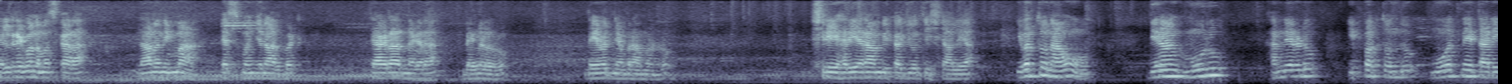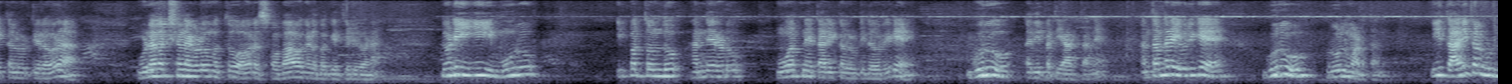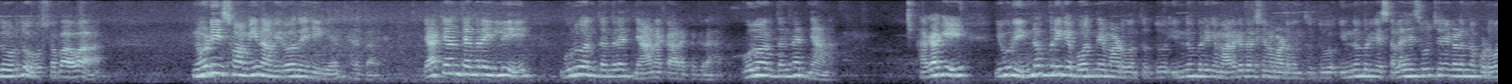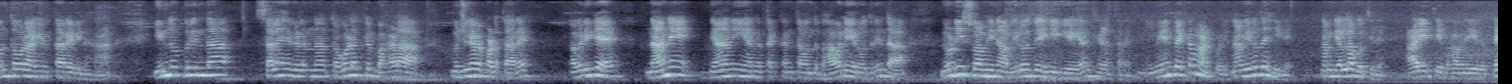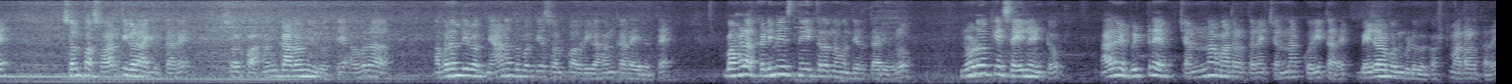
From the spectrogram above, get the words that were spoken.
ಎಲ್ರಿಗೂ ನಮಸ್ಕಾರ. ನಾನು ನಿಮ್ಮ ಎಸ್ ಮಂಜುನಾಥ್ ಭಟ್, ತ್ಯಾಗರಾಜ ನಗರ, ಬೆಂಗಳೂರು, ದೈವಜ್ಞ ಬ್ರಾಹ್ಮಣರು. ಶ್ರೀ ಹರಿಹರಾಂಬಿಕಾ ಜ್ಯೋತಿಷಾಲಯ ಇವತ್ತು ನಾವು ದಿನಾಂಕ ಮೂರು, ಹನ್ನೆರಡು, ಇಪ್ಪತ್ತೊಂದು, ಮೂವತ್ತನೇ ತಾರೀಕಲ್ಲಿ ಹುಟ್ಟಿರೋರ ಗುಣಲಕ್ಷಣಗಳು ಮತ್ತು ಅವರ ಸ್ವಭಾವಗಳ ಬಗ್ಗೆ ತಿಳಿಯೋಣ. ನೋಡಿ, ಈ ಮೂರು, ಇಪ್ಪತ್ತೊಂದು, ಹನ್ನೆರಡು, ಮೂವತ್ತನೇ ತಾರೀಕಲ್ಲಿ ಹುಟ್ಟಿದವರಿಗೆ ಗುರು ಅಧಿಪತಿ ಆಗ್ತಾನೆ. ಅಂತಂದರೆ ಇವರಿಗೆ ಗುರು ರೂಲ್ ಮಾಡ್ತಾನೆ. ಈ ತಾರೀಕಲ್ಲಿ ಹುಟ್ಟಿದವ್ರದ್ದು ಸ್ವಭಾವ ನೋಡಿ ಸ್ವಾಮಿ ನಾವು ನಾವಿರೋದೇ ಹೀಗೆ ಅಂತ ಹೇಳ್ತಾರೆ. ಯಾಕೆ ಅಂತಂದ್ರೆ ಇಲ್ಲಿ ಗುರು ಅಂತಂದ್ರೆ ಜ್ಞಾನಕಾರಕ ಗ್ರಹ, ಗುರು ಅಂತಂದ್ರೆ ಜ್ಞಾನ. ಹಾಗಾಗಿ ಇವರು ಇನ್ನೊಬ್ಬರಿಗೆ ಬೋಧನೆ ಮಾಡುವಂಥದ್ದು ಇನ್ನೊಬ್ಬರಿಗೆ ಮಾರ್ಗದರ್ಶನ ಮಾಡುವಂಥದ್ದು ಇನ್ನೊಬ್ಬರಿಗೆ ಸಲಹೆ ಸೂಚನೆಗಳನ್ನು ಕೊಡುವಂಥವರಾಗಿರ್ತಾರೆ ವಿನಃ ಇನ್ನೊಬ್ಬರಿಂದ ಸಲಹೆಗಳನ್ನು ತಗೊಳ್ಳೋಕ್ಕೆ ಬಹಳ ಮುಜುಗರ ಪಡ್ತಾರೆ. ಅವರಿಗೆ ನಾನೇ ಜ್ಞಾನಿ ಅನ್ನತಕ್ಕಂಥ ಒಂದು ಭಾವನೆ ಇರೋದ್ರಿಂದ ನೋಡಿ ಸ್ವಾಮಿ ನಾವಿರೋದೇ ಹೀಗೆ ಅಂತ ಹೇಳ್ತಾರೆ. ನೀವೇನು ಬೇಕಾ ಮಾಡ್ಕೊಳ್ಳಿ, ನಾವಿರೋದೇ ಹೀಗೆ. ನಮಗೆಲ್ಲ ಗೊತ್ತಿದೆ. ಆ ರೀತಿ ಭಾವನೆ ಇರುತ್ತೆ. ಸ್ವಲ್ಪ ಸ್ವಾರ್ಥಿಗಳಾಗಿರ್ತಾರೆ. ಸ್ವಲ್ಪ ಅಹಂಕಾರವೂ ಇರುತ್ತೆ. ಅವರ, ಅವರಲ್ಲಿರೋ ಜ್ಞಾನದ ಬಗ್ಗೆ ಸ್ವಲ್ಪ ಅವರಿಗೆ ಅಹಂಕಾರ ಇರುತ್ತೆ. ಬಹಳ ಕಡಿಮೆ ಸ್ನೇಹಿತರನ್ನು ಹೊಂದಿರ್ತಾರೆ ಇವರು. ನೋಡೋಕೆ ಸೈಲೆಂಟು. ಆದರೆ ಬಿಟ್ಟರೆ ಚೆನ್ನಾಗಿ ಮಾತಾಡ್ತಾರೆ, ಚೆನ್ನಾಗಿ ಕೊರಿತಾರೆ. ಬೇಜಾರು ಬಂದುಬಿಡ್ಬೇಕು, ಅಷ್ಟು ಮಾತಾಡ್ತಾರೆ.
